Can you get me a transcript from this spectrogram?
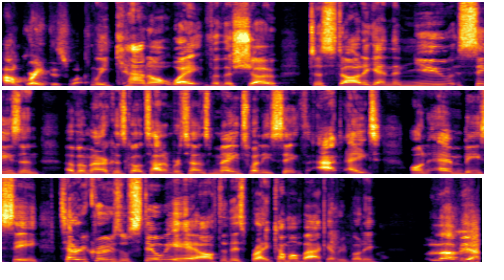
how great this was. We cannot wait for the show to start again. The new season of America's Got Talent returns May 26th at 8 on NBC. Terry Crews will still be here after this break. Come on back, everybody. Love ya.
